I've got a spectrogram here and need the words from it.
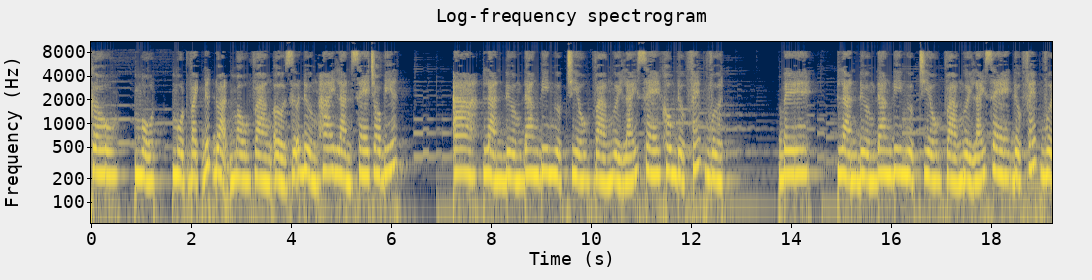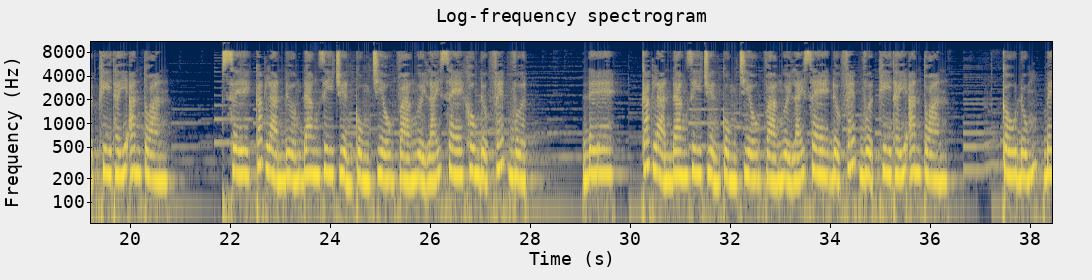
Câu 1. Một vạch đứt đoạn màu vàng ở giữa đường hai làn xe cho biết A. Làn đường đang đi ngược chiều và người lái xe không được phép vượt B. Làn đường đang đi ngược chiều và người lái xe được phép vượt khi thấy an toàn C. Các làn đường đang di chuyển cùng chiều và người lái xe không được phép vượt D. Các làn đang di chuyển cùng chiều và người lái xe được phép vượt khi thấy an toàn. Câu đúng, B.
